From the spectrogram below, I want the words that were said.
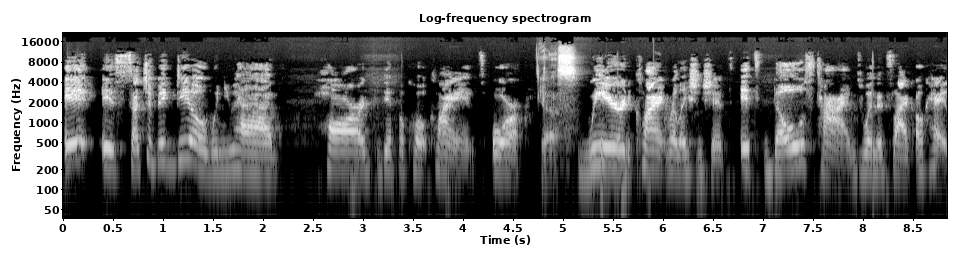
It is such a big deal when you have hard, difficult clients or yes. weird client relationships. It's those times when it's like, okay,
